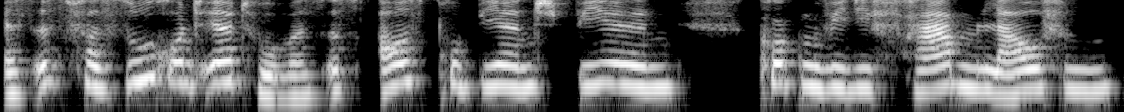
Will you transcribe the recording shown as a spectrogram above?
es ist Versuch und Irrtum. Es ist Ausprobieren, Spielen, gucken, wie die Farben laufen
